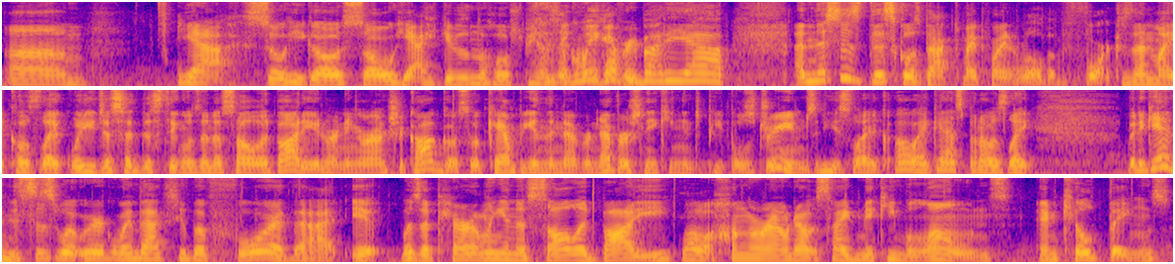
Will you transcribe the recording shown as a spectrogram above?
um, yeah, so he goes, so yeah, he gives them the whole spiel. He's like, wake everybody up. And this is, this goes back to my point a little bit before, because then Michael's like, well, you just said this thing was in a solid body and running around Chicago, so it can't be in the Never Never sneaking into people's dreams. And he's like, oh, I guess, but I was like, but again, this is what we were going back to before that it was apparently in a solid body while it hung around outside Mickey Malone's and killed things.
